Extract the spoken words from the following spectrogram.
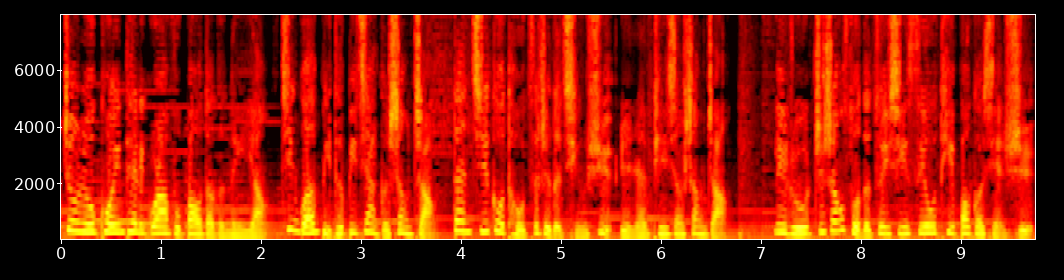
正如 Coin Telegraph 报道的那样，尽管比特币价格上涨，但机构投资者的情绪仍然偏向上涨。例如，智商所的最新 COT 报告显示，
